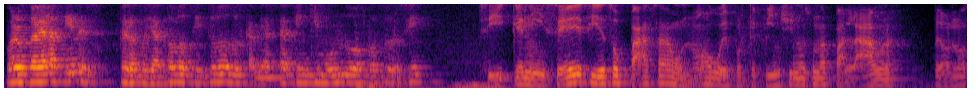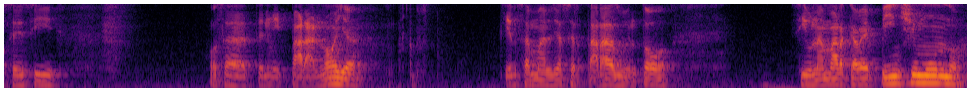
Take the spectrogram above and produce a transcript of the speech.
Bueno, todavía la tienes, pero pues ya todos los títulos los cambiaste a Pinky Mundo o cosas así. Sí, que ni sé si eso pasa o no, güey, porque pinche no es una palabra, pero no sé si, o sea, en mi paranoia, porque pues piensa mal y acertarás, güey, en todo. Si una marca ve pinche mundo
